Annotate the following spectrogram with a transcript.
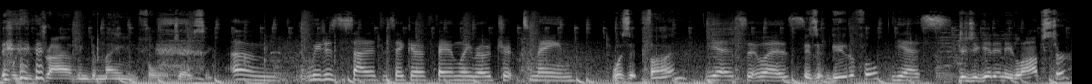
were you driving to Maine for, JC? Um, we just decided to take a family road trip to Maine. Was it fun? Yes, it was. Is it beautiful? Yes. Did you get any lobster?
